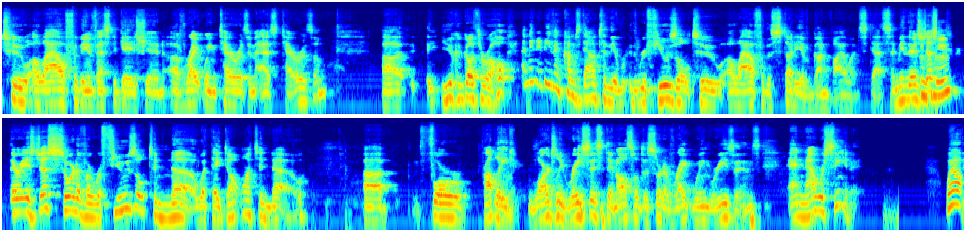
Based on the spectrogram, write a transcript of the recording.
to allow for the investigation of right wing terrorism as terrorism. Uh, you could go through a whole. I mean, it even comes down to the, the refusal to allow for the study of gun violence deaths. I mean, there's just mm-hmm. there is just sort of a refusal to know what they don't want to know, uh, for probably largely racist and also the sort of right wing reasons. And now we're seeing it. Well,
